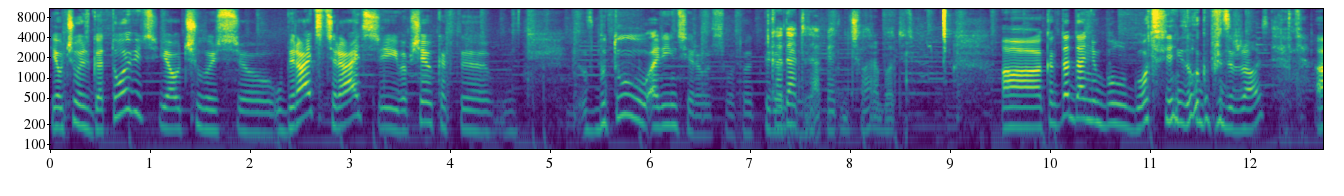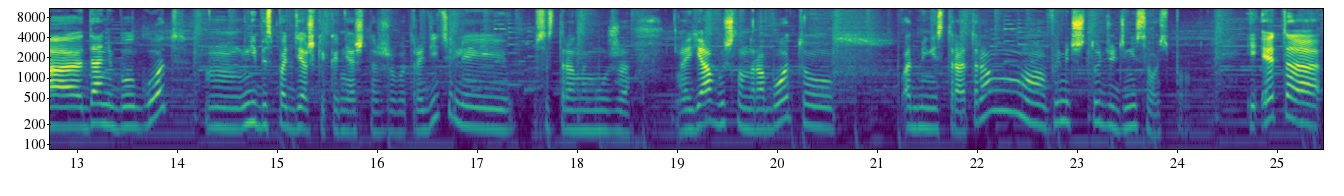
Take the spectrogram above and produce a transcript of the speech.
я училась готовить, я училась э, убирать, стирать и вообще как-то в быту ориентироваться. Вот, в этот период Когда ты опять начала работать? А, когда Дане был год, я недолго продержалась. А, Дане был год, не без поддержки, конечно же, вот родителей со стороны мужа. А Я вышла на работу администратором а, в имидж-студию Дениса Осипова. И это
